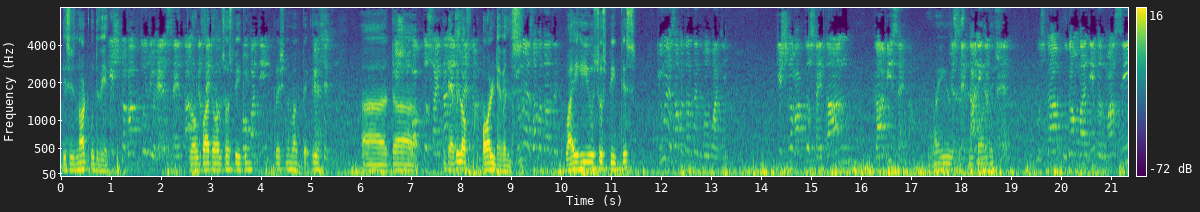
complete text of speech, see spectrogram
This is not udveg. Prabhupada also speaking, Krishna Bhakta is uh, the devil of all devils. Why he used to speak this? है उसका उदमबाजी बदमाशी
